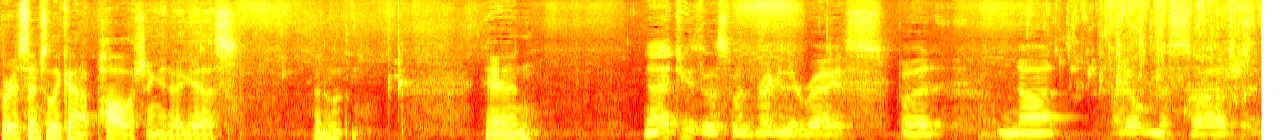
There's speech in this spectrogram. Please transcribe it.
We're essentially kind of polishing it, I guess. I don't, and Now I do this with regular rice, but not. I don't massage it.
